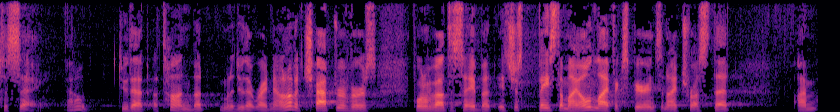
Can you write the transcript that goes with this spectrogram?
to say. I don't do that a ton, but I'm going to do that right now. I don't have a chapter or verse for what I'm about to say, but it's just based on my own life experience, and I trust that, I'm,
